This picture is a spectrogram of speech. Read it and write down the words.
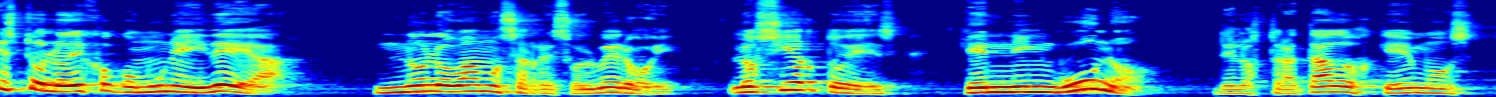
Esto lo dejo como una idea, no lo vamos a resolver hoy. Lo cierto es que en ninguno de los tratados que hemos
